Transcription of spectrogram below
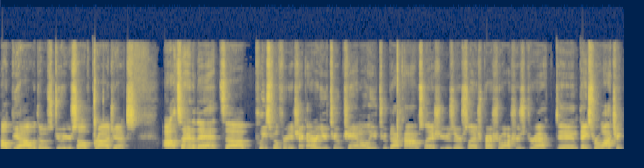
help you out with those do-it-yourself projects. Outside of that, uh, please feel free to check out our YouTube channel, youtube.com slash user slash pressure washers direct. And thanks for watching.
